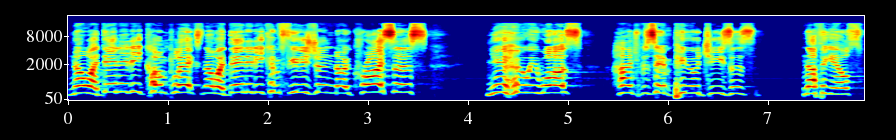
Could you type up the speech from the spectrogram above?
No identity complex, no identity confusion, no crisis. Knew who he was, 100% pure Jesus, nothing else,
